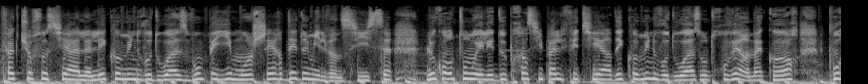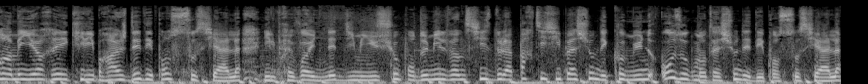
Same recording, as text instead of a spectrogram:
Facture sociale, les communes vaudoises vont payer moins cher dès 2026. Le canton et les deux principales fêtières des communes vaudoises ont trouvé un accord pour un meilleur rééquilibrage des dépenses sociales. Il prévoit une nette diminution pour 2026 de la participation des communes aux augmentations des dépenses sociales.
